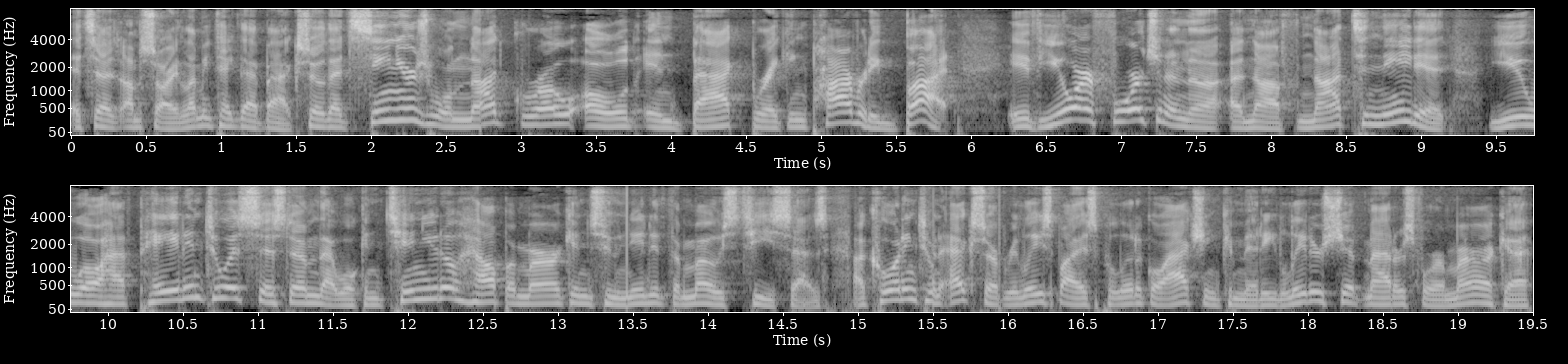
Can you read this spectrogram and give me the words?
It says, I'm sorry, let me take that back. So that seniors will not grow old in back breaking poverty. But if you are fortunate eno- enough not to need it, you will have paid into a system that will continue to help Americans who need it the most, he says. According to an excerpt released by his political action committee, Leadership Matters for America,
